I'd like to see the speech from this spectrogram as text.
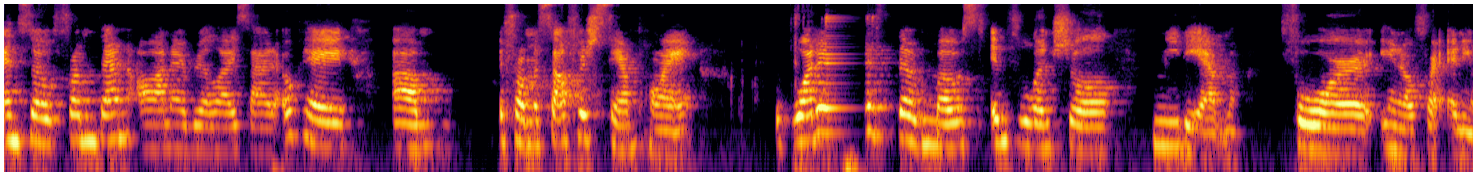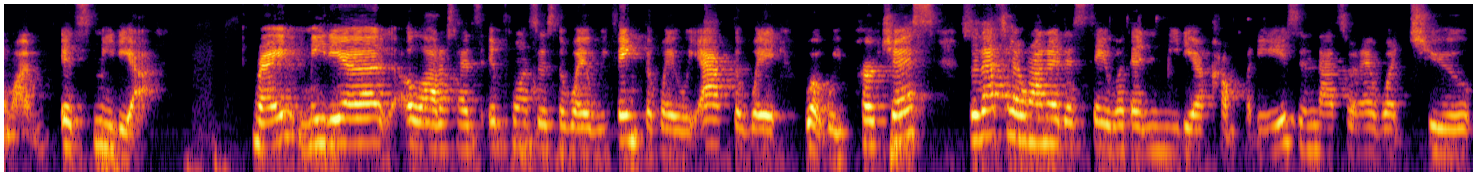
And so from then on, I realized that, okay, um, from a selfish standpoint, what is the most influential medium for, you know, for anyone? It's media right? Media a lot of times influences the way we think, the way we act, the way what we purchase. So that's why I wanted to stay within media companies, and that's when I went to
